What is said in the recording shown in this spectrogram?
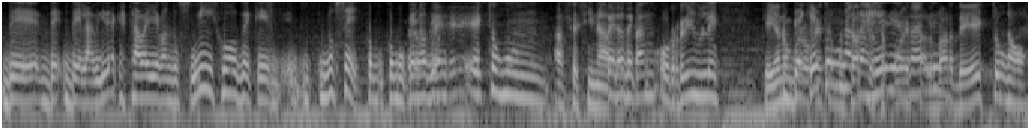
de, de- de la vida que estaba llevando su hijo, de que, no sé, como, como que Pero, no dio... esto es un asesinato Pero de- tan horrible que yo no ¿De creo que este muchacho se puede salvar de esto.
